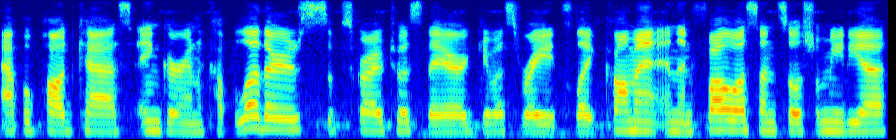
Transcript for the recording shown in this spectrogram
Apple Podcasts, Anchor, and a couple others. Subscribe to us there. Give us rates, like, comment, and then follow us on social media,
